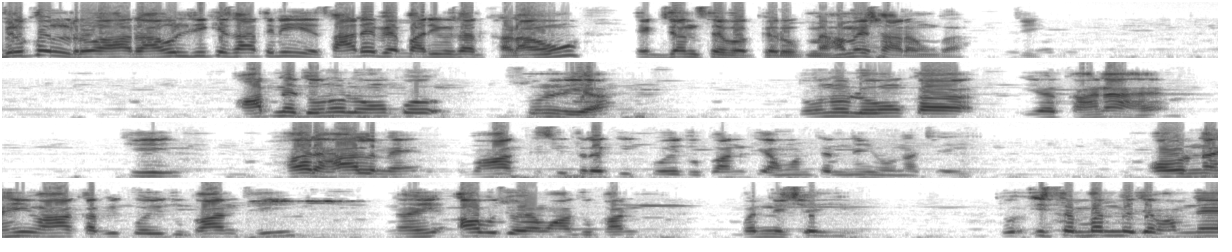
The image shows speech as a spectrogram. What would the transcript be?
बिल्कुल राहुल जी के साथ नहीं, सारे व्यापारियों के साथ खड़ा हूँ, एक जनसेवक के रूप में, हमेशा रहूँगा। आपने दोनों लोगों को सुन लिया। दोनों लोगों का यह कहना है कि हर हाल में वहाँ किसी तरह की कोई दुकान की आवंटन नहीं होना चाहिए। और न ही वहाँ कभी कोई दुकान थी न ही अब जो है वहाँ दुकान बननी चाहिए। तो इस संबंध में जब हमने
